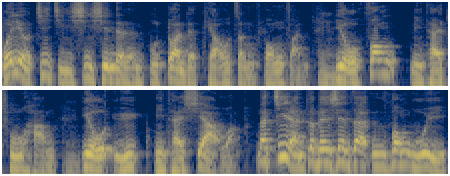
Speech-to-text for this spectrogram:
唯有积极细心的人不断的调整风帆，有风你才出航，有雨你才下网。那既然这边现在无风无雨，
